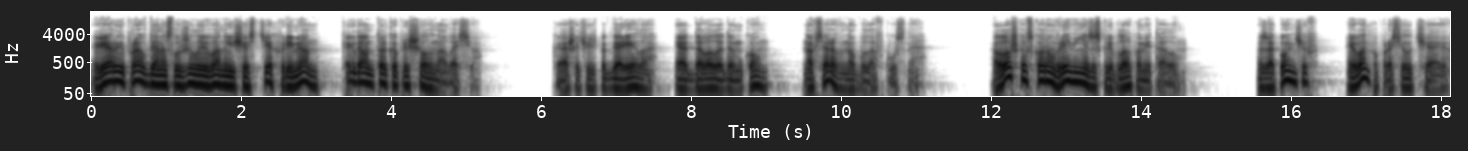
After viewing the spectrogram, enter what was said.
Верой и правдой она служила Ивану еще с тех времен, когда он только пришел на Васю. Каша чуть подгорела и отдавала дымком, но все равно была вкусная. Ложка в скором времени заскребла по металлу. Закончив, Иван попросил чаю.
